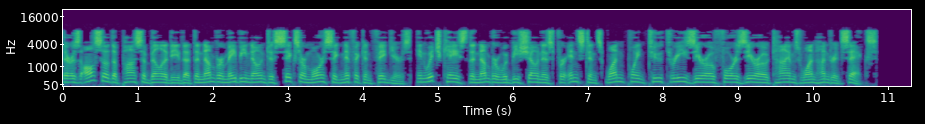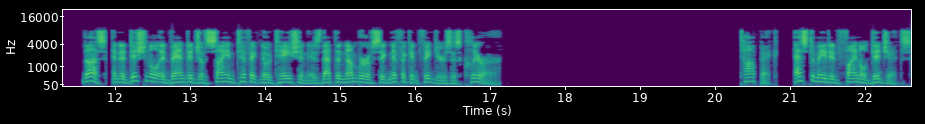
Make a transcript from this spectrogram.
there is also the possibility that the number may be known to six or more significant figures, in which case the number would be shown as for instance 1.23040 times 106. Thus, an additional advantage of scientific notation is that the number of significant figures is clearer. Estimated final digits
